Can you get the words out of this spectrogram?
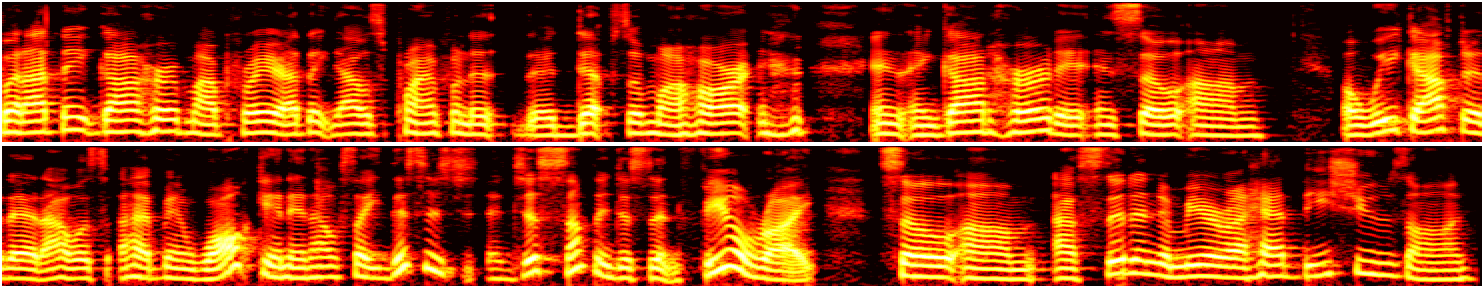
But I think God heard my prayer. I think I was praying from the, the depths of my heart, and and God heard it. And so. Um, a week after that, I was I had been walking and I was like, this is just something just didn't feel right. So um, I stood in the mirror. I had these shoes on,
